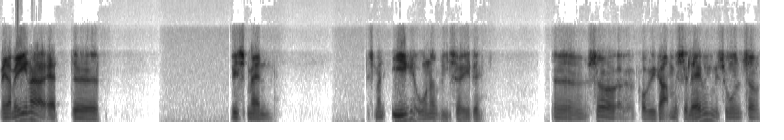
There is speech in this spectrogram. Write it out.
Men jeg mener, at øh, hvis man hvis man ikke underviser i det, øh, så går vi i gang med salami-metoden, så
